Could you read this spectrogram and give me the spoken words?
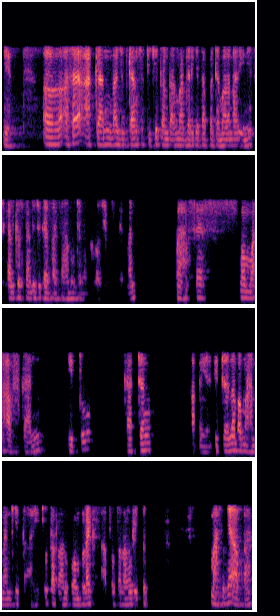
Ya, uh, saya akan lanjutkan sedikit tentang materi kita pada malam hari ini, sekaligus nanti juga saya sambung dengan closing statement. Proses memaafkan itu kadang apa ya di dalam pemahaman kita itu terlalu kompleks atau terlalu ribet. Maksudnya apa?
